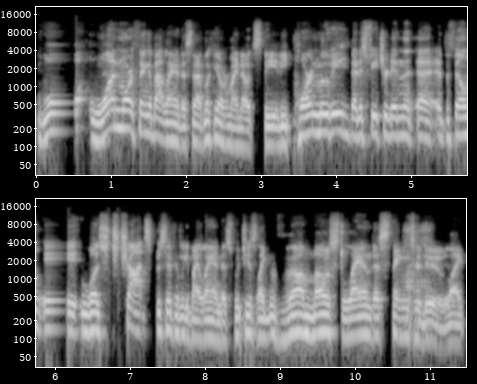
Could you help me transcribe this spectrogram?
One more thing about Landis that I'm looking over my notes: the the porn movie that is featured in the uh, the film it, it, was shot specifically by Landis, which is like the most Landis thing to do. Like,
